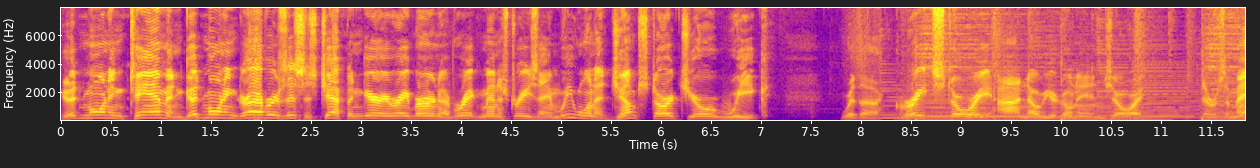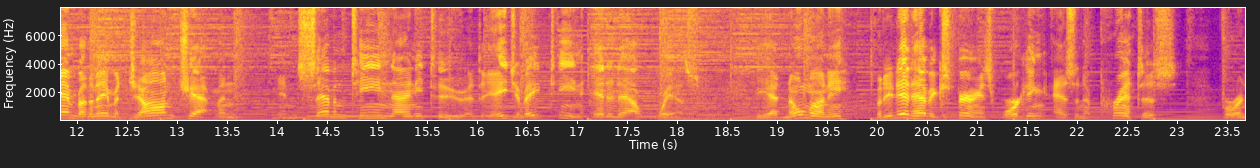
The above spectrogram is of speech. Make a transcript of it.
Good morning, Tim, and good morning, drivers. This is Chaplain Gary Rayburn of Rig Ministries, and we want to jumpstart your week with a great story I know you're going to enjoy. There was a man by the name of John Chapman in 1792, at the age of 18, headed out west. He had no money, but he did have experience working as an apprentice for an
